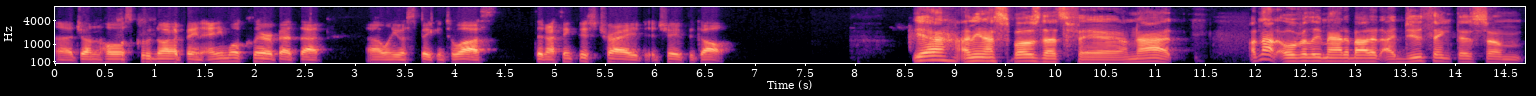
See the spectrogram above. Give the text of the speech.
uh, Jon Horst could not have been any more clear about that uh, when he was speaking to us. then I think this trade achieved the goal. Yeah, I mean, I suppose that's fair. I'm not I'm not overly mad about it. I do think there's some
